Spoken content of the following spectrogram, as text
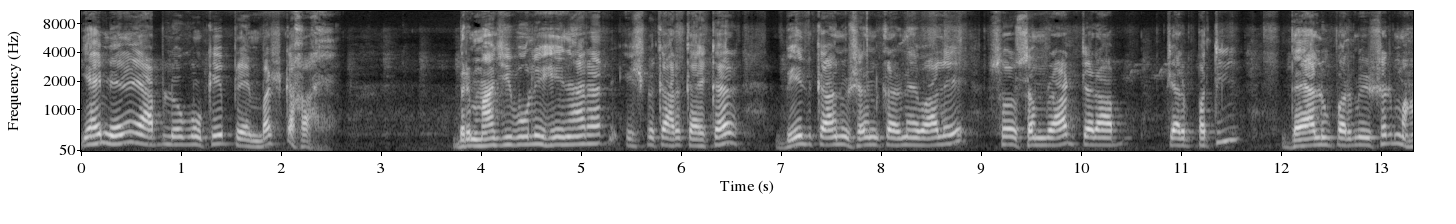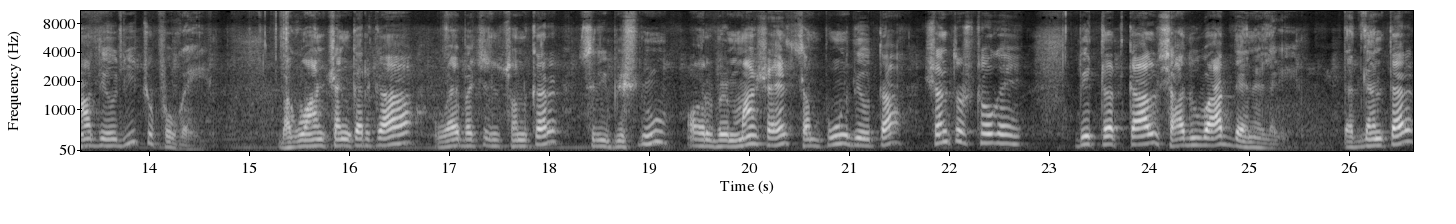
यह मैंने आप लोगों के प्रेमवश कहा है। ब्रह्मा जी बोले, हे नारद, इस प्रकार कहकर वेद का अनुसरण करने वाले सौ सम्राट चरा चरपति दयालु परमेश्वर महादेव जी चुप हो गए। भगवान शंकर का वह वचन सुनकर श्री विष्णु और ब्रह्मा सहित संपूर्ण देवता संतुष्ट हो गए। वे तत्काल साधुवाद देने लगे। तदनंतर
